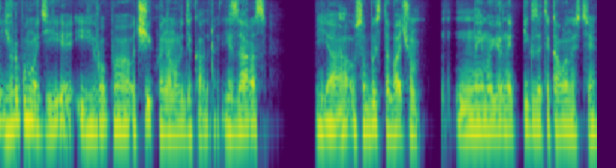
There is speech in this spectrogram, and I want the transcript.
Європа молодіє, і Європа очікує на молоді кадри. І зараз я особисто бачу неймовірний пік зацікавленості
